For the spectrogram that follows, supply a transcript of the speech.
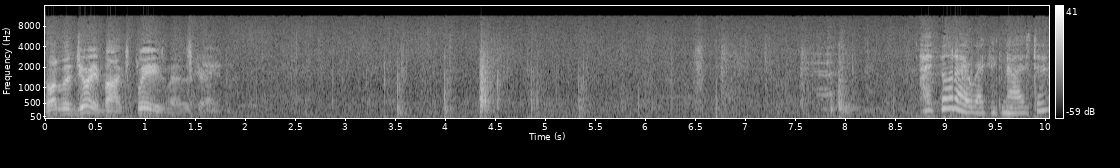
go to the jury box, please, Mrs. Crane. I thought I recognized her.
